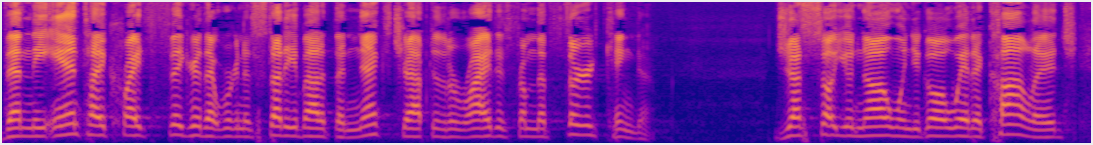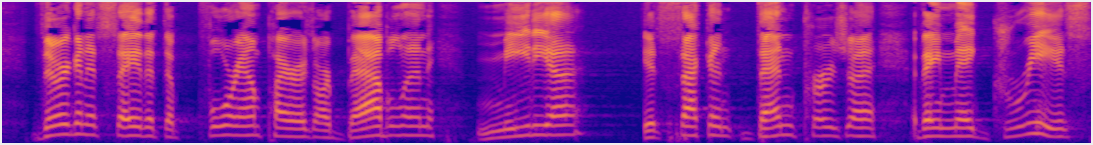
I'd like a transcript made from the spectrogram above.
than the Antichrist figure that we're going to study about at the next chapter that arises from the third kingdom. Just so you know, when you go away to college, they're going to say that the four empires are Babylon, Media is second, then Persia. They make Greece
